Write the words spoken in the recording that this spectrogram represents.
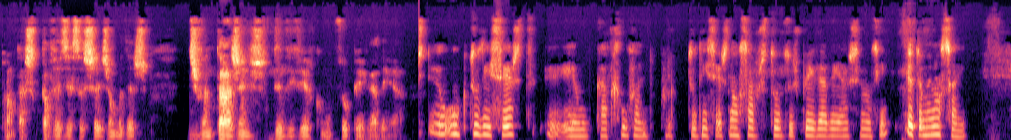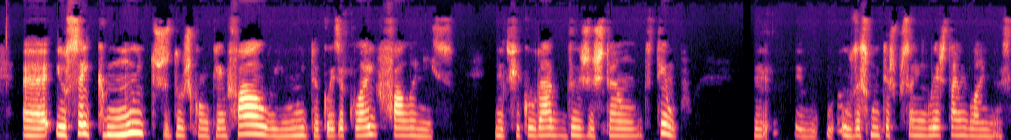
pronto, acho que talvez essa seja uma das desvantagens de viver com uma pessoa PHDA. O que tu disseste é um bocado relevante, porque tu disseste não sabes todos os PHDAs são assim. Eu também não sei. Uh, eu sei que muitos dos com quem falo e muita coisa que leio fala nisso, na dificuldade de gestão de tempo. Uh, Usa-se muito a expressão em inglês time blindness,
